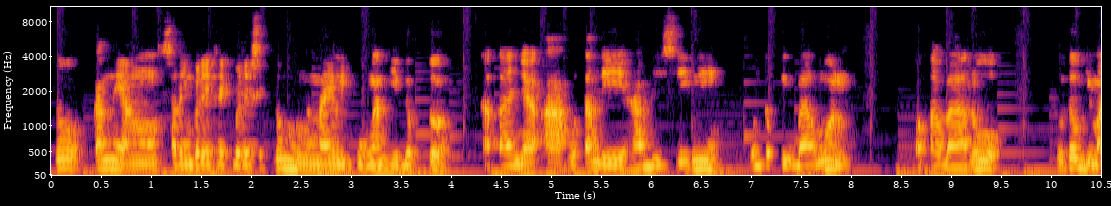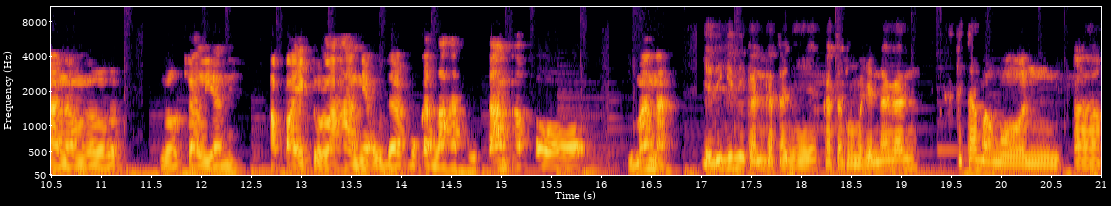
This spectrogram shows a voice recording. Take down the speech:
tuh kan yang sering berisik-berisik tuh mengenai lingkungan hidup tuh. Katanya ah hutan dihabisi nih untuk dibangun kota baru itu gimana menurut menurut kalian nih? Apa itu lahannya udah bukan lahan hutan atau gimana? Jadi gini kan katanya ya, kata pemerintah kan kita bangun uh,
